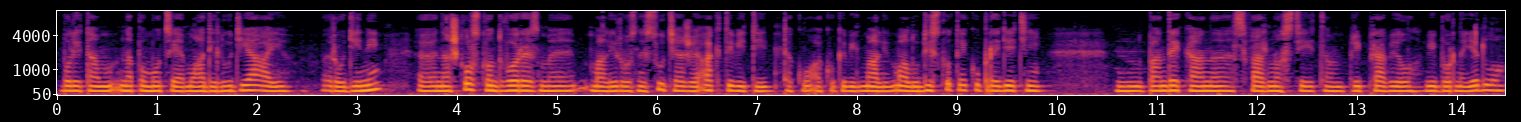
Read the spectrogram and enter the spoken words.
Boli tam na pomoci aj mladí ľudia, aj rodiny. E, na školskom dvore sme mali rôzne súťaže, aktivity, takú ako keby mali malú diskotéku pre deti. Pán dekan z farnosti tam pripravil výborné jedlo,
